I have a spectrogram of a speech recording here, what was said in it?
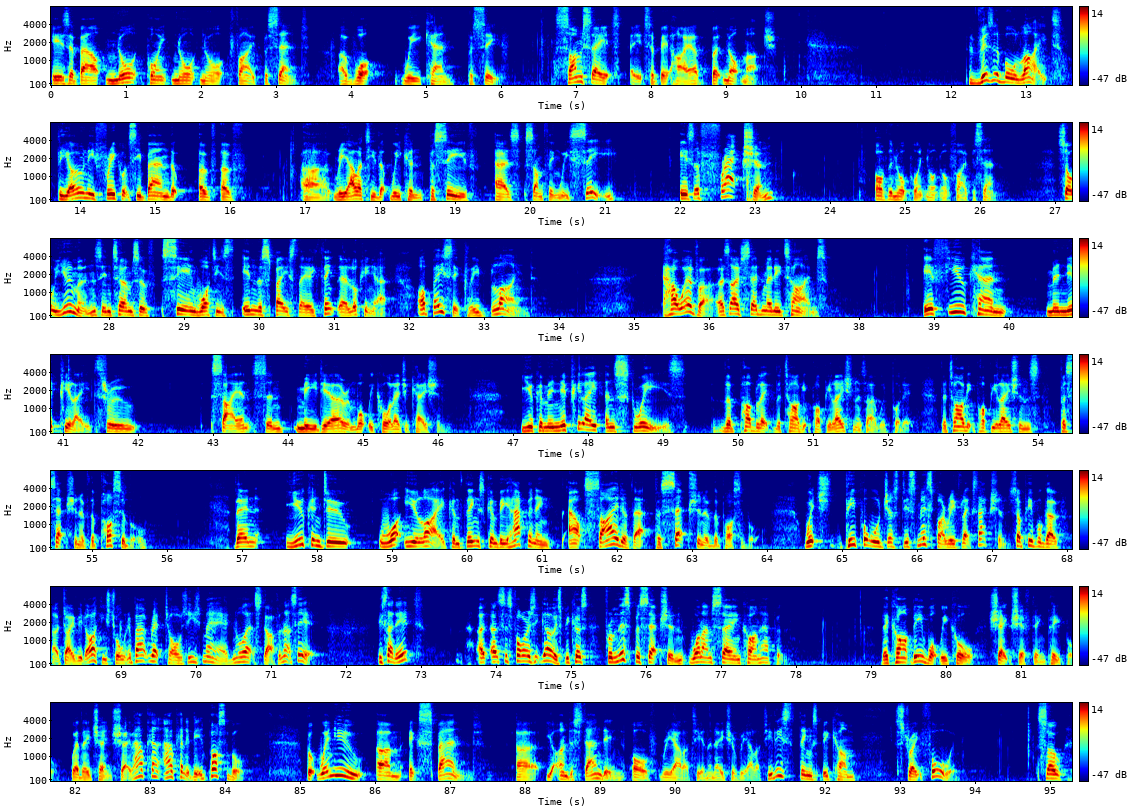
is about 0.005% of what we can perceive. Some say it's, it's a bit higher, but not much. Visible light, the only frequency band that, of, of uh, reality that we can perceive as something we see, is a fraction of the 0.005%. So humans, in terms of seeing what is in the space they think they're looking at, are basically blind. However, as I've said many times, if you can manipulate through science and media and what we call education, you can manipulate and squeeze the public, the target population, as I would put it, the target population's perception of the possible, then you can do what you like and things can be happening outside of that perception of the possible, which people will just dismiss by reflex action. So people go, oh, David Icke, talking about reptiles, he's mad and all that stuff, and that's it. Is that it? That's as far as it goes, because from this perception, what I'm saying can't happen. There can't be what we call shape-shifting people, where they change shape. How can, how can it be? Impossible. But when you um, expand uh, your understanding of reality and the nature of reality, these things become straightforward. So,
